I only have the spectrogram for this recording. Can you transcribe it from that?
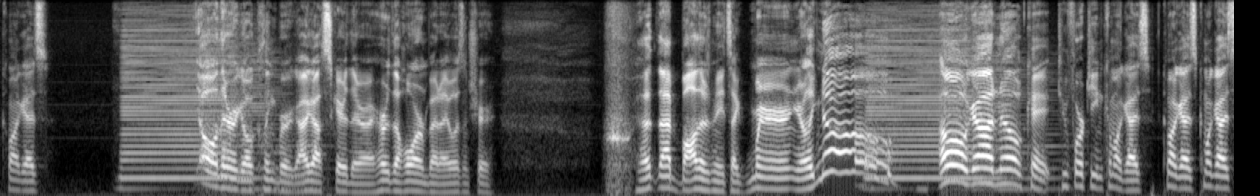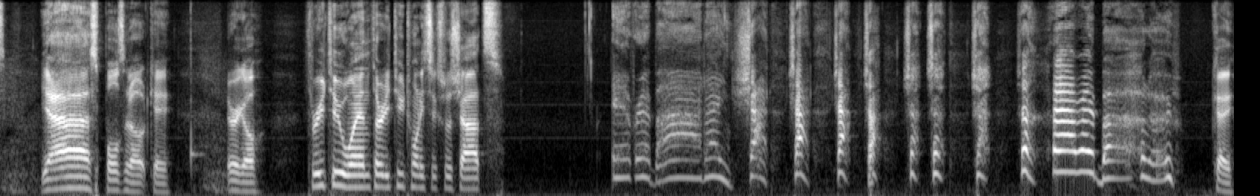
Come on, guys. Oh, there we go. Klingberg. I got scared there. I heard the horn, but I wasn't sure. That, that bothers me. It's like, you're like, no! Oh god, no. Okay, 214. Come on, guys. Come on, guys. Come on, guys. Yes, pulls it out. Okay, there we go. 3-2 win. 32-26 with shots. Everybody shot, shot, shot, shot, shot, shot, shot, shot. Everybody. Okay.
